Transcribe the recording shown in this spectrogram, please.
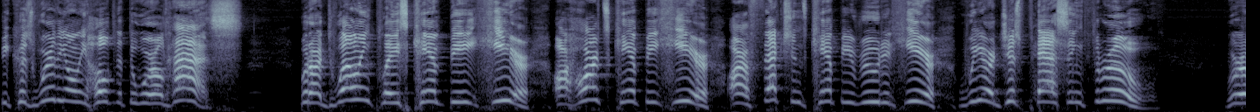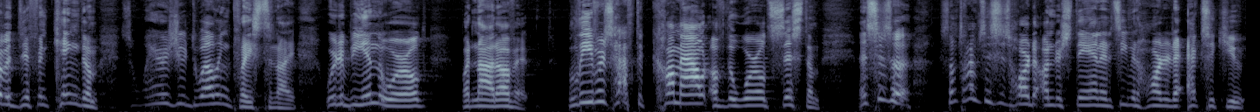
Because we're the only hope that the world has. But our dwelling place can't be here. Our hearts can't be here. Our affections can't be rooted here. We are just passing through. We're of a different kingdom. Where is your dwelling place tonight? We're to be in the world, but not of it. Believers have to come out of the world system. This is a sometimes this is hard to understand and it's even harder to execute.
